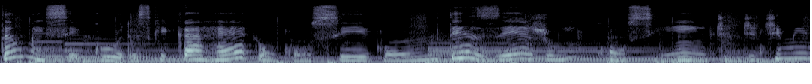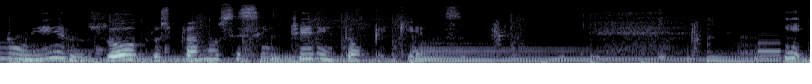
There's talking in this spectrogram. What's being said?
tão inseguras que carregam consigo um desejo inconsciente de diminuir os outros para não se sentirem tão pequenas. E,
